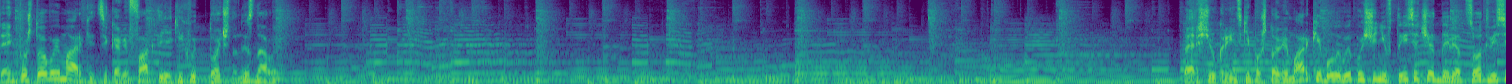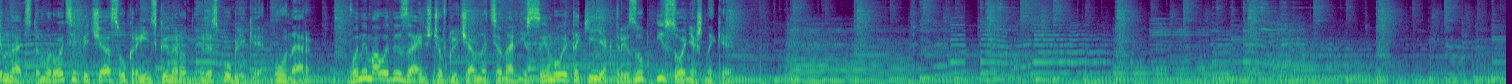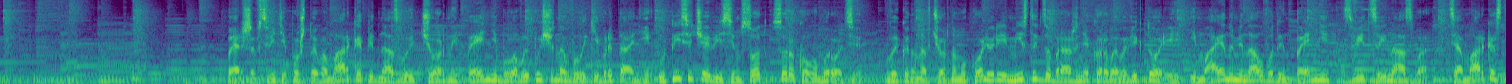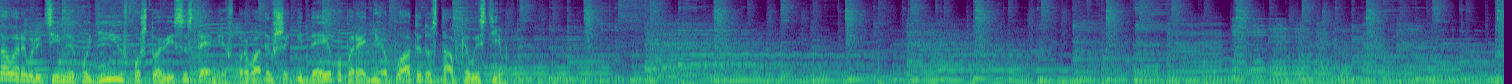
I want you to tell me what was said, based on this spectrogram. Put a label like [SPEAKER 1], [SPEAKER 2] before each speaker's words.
[SPEAKER 1] День поштової марки цікаві факти, яких ви точно не знали. Перші українські поштові марки були випущені в 1918 році під час Української Народної Республіки УНР. Вони мали дизайн, що включав національні символи, такі як тризуб і соняшники. Перша в світі поштова марка під назвою Чорний Пенні була випущена в Великій Британії у 1840 році. Виконана в чорному кольорі, містить зображення королеви Вікторії і має номінал в один пенні, звідси й назва. Ця марка стала революційною подією в поштовій системі, впровадивши ідею попередньої оплати доставки листів.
